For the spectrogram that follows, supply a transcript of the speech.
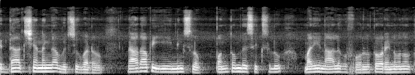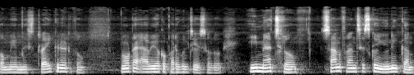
నిర్దాక్షిణ్యంగా విరుచుకుపడ్డారు. దాదాపు ఈ ఇన్నింగ్స్లో పంతొమ్మిది సిక్స్లు మరియు నాలుగు ఫోర్లతో రెండు వందల తొంభై ఎనిమిది స్ట్రైక్ రేట్తో నూట యాభై ఒక పరుగులు చేశాడు. ఈ మ్యాచ్లో శాన్ ఫ్రాన్సిస్కో యూనికాన్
